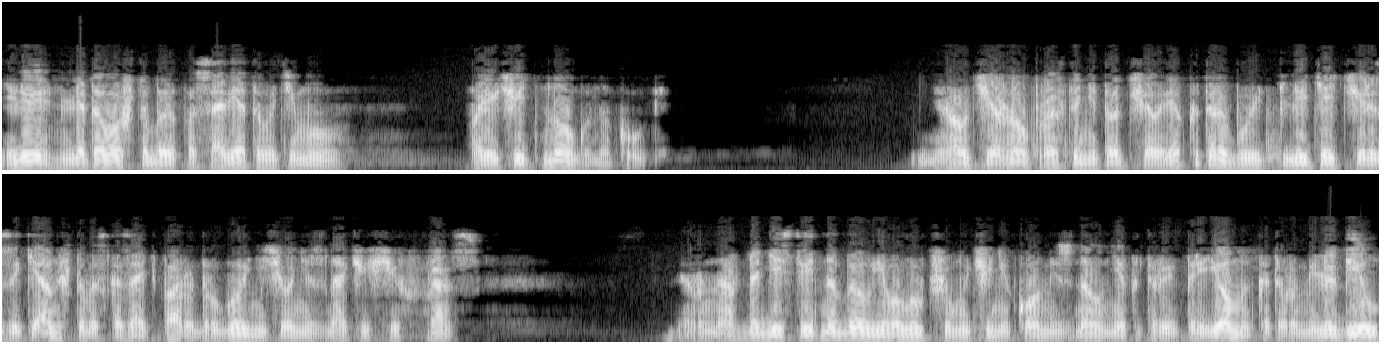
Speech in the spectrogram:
Или для того, чтобы посоветовать ему полечить ногу на Кубе? Генерал Чернов просто не тот человек, который будет лететь через океан, чтобы сказать пару-другой ничего не значащих фраз. Бернардо действительно был его лучшим учеником и знал некоторые приемы, которыми любил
